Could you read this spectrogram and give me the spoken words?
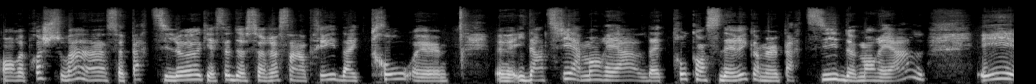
on reproche souvent à ce parti-là qui essaie de se recentrer, d'être trop euh, euh, identifié à Montréal, d'être trop considéré comme un parti de Montréal. Et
